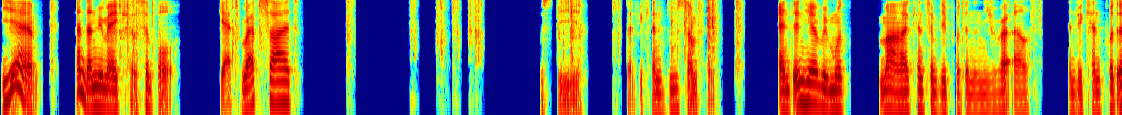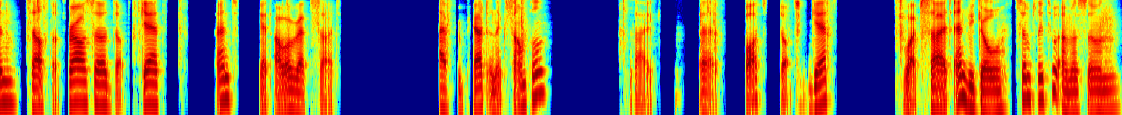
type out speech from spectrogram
Yeah, and then we make a simple get website to see that we can do something. And in here we would, I can simply put in an URL and we can put in self.browser.get and get our website. I've prepared an example like uh, bot.get website and we go simply to Amazon.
